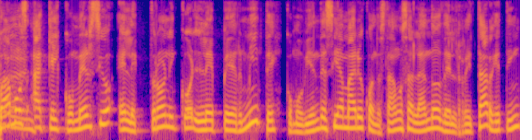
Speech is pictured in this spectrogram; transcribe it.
vamos a que el comercio electrónico le permite, como bien decía Mario cuando estábamos hablando del retargeting,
